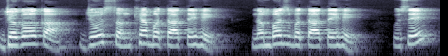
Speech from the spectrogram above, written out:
जगह का, जो संख्या बताते हैं नंबर्स बताते हैं, उसे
